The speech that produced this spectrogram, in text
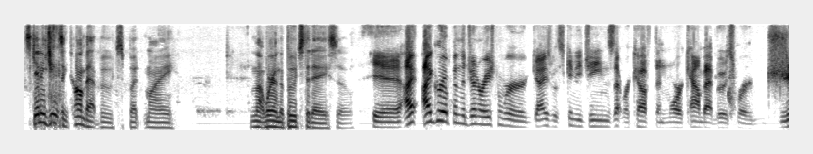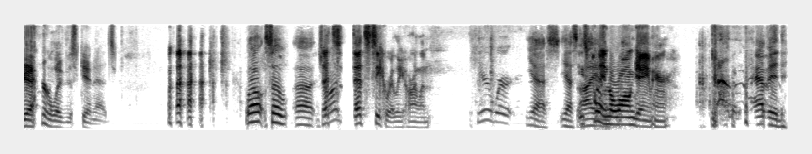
Skinny jeans and combat boots, but my I'm not wearing the boots today, so Yeah, I, I grew up in the generation where guys with skinny jeans that were cuffed and more combat boots were generally the skinheads. well, so uh, John, That's that's secretly Harlan. here we're yes, yes, He's I playing am the long game here. avid.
